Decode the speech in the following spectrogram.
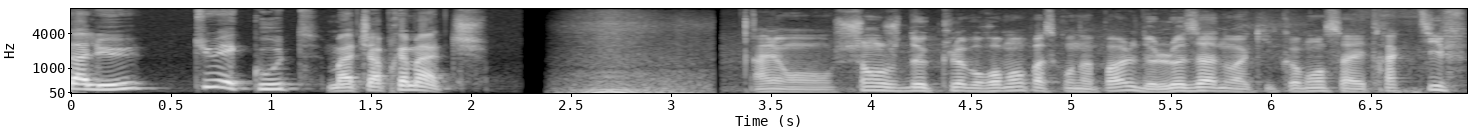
Salut, tu écoutes match après match. Allez, on change de club roman parce qu'on a parlé de Lausannois qui commence à être actif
